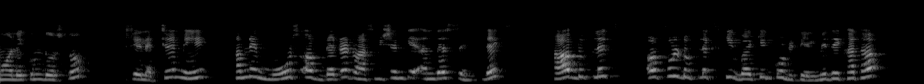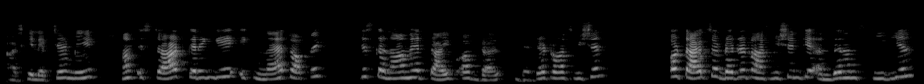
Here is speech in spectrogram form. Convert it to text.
वालेकुम दोस्तों, पिछले लेक्चर में हमने मोड्स ऑफ़ डाटा ट्रांसमिशन के अंदर सिंप्लेक्स हाफ़ डुप्लेक्स और फुल डुप्लेक्स की वर्किंग को डिटेल में देखा था। आज के लेक्चर में हम स्टार्ट करेंगे एक नया टॉपिक जिसका नाम है टाइप ऑफ़ डाटा ट्रांसमिशन और टाइप्स ऑफ़ डाटा ट्रांसमिशन के अंदर हम सीरियल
